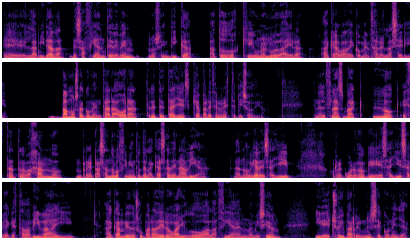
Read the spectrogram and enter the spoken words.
Eh, la mirada desafiante de Ben nos indica a todos que una nueva era acaba de comenzar en la serie. Vamos a comentar ahora tres detalles que aparecen en este episodio. En el flashback, Locke está trabajando repasando los cimientos de la casa de Nadia, la novia de Sayid. Os recuerdo que Sayid sabía que estaba viva y, a cambio de su paradero, ayudó a la CIA en una misión y de hecho iba a reunirse con ella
